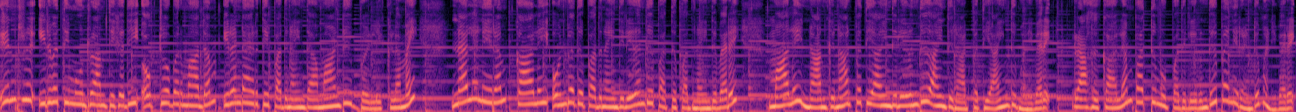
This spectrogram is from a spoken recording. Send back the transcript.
இன்று இருபத்தி மூன்றாம் திகதி அக்டோபர் மாதம் இரண்டாயிரத்தி பதினைந்தாம் ஆண்டு வெள்ளிக்கிழமை நல்ல நேரம் காலை ஒன்பது பதினைந்திலிருந்து பத்து பதினைந்து வரை மாலை நான்கு நாற்பத்தி ஐந்திலிருந்து ஐந்து நாற்பத்தி ஐந்து மணி வரை ராகு காலம் பத்து முப்பதிலிருந்து பன்னிரண்டு மணி வரை.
